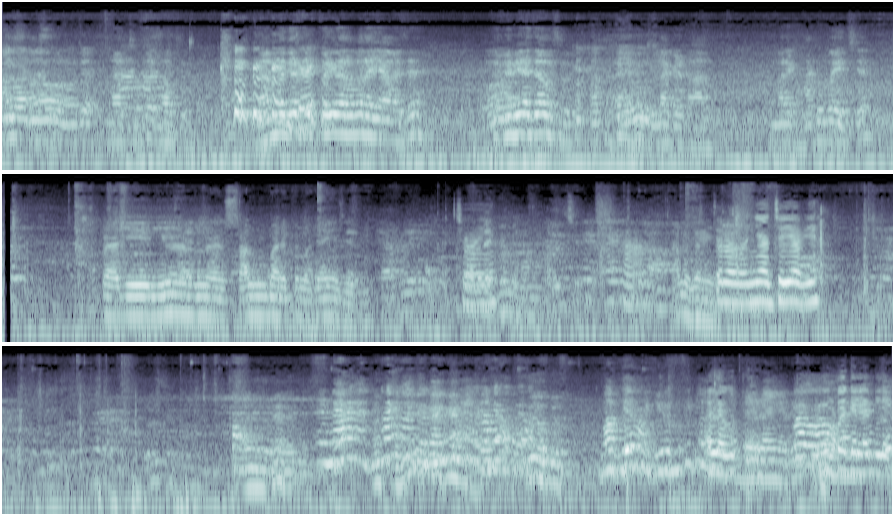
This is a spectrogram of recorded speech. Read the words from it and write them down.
જામનગર મને પરિવાર અમારે અહીંયા આવે છે. હું ત્યાં જાઉં છું. હા. અમારે ઘાટુભાઈ જ છે. આપણે આજે ન્યુ યર ને સાલ મુબારક કરવા જઈએ છીએ. હા ચાલો જઈએ. ચલો અહીંયા જઈ આવીએ. મારા બેનને ઘીરે મૂકી દો. અલે ઉતર. ઉપર ગેલા ગેલા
